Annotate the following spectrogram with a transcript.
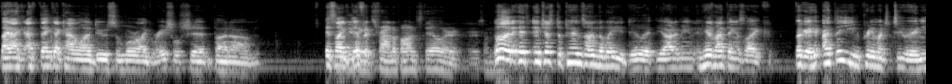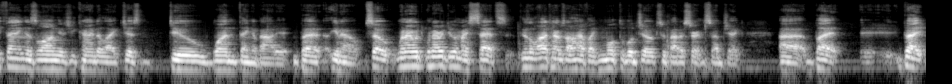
like, I, I think I kind of want to do some more like racial shit, but um, it's like Do you think different. It's frowned upon still, or, or something. Well, it, it, it just depends on the way you do it. You know what I mean? And here's my thing: is like, okay, I think you can pretty much do anything as long as you kind of like just do one thing about it. But you know, so when I would when I were doing my sets, there's a lot of times I'll have like multiple jokes about a certain subject, uh, but but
